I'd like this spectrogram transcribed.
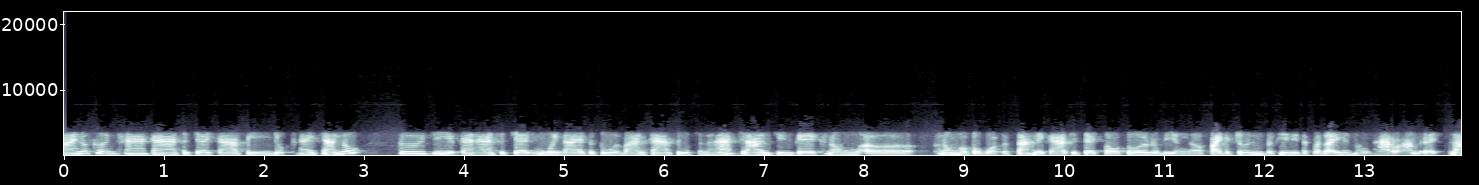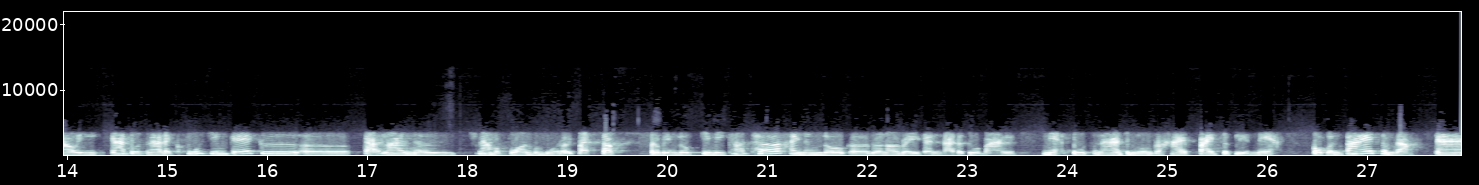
ដែរនោះឃើញថាការជជែកការពីយប់ថ្ងៃច័ន្ទនោះគឺជាការជជែកមួយដែលទទួលបានការទស្សនាច្រើនជាងគេក្នុងក្នុងមួយប្រវត្តិសាស្ត្រនៃការជជែកតទល់រវាងបេក្ខជនប្រធានាធិបតីនៅក្នុងសហរដ្ឋអាមេរិកដោយការទស្សនាដែលខ្ពស់ជាងគេគឺកើតឡើងនៅឆ្នាំ1980 រវាងលោក Jimmy Carter ហើយនិងលោក Ronald Reagan ដែលទទួលបានអ្នកទស្សនាចំនួនប្រហែល80លាននាក់ក៏ប៉ុន្តែសម្រាប់ការ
